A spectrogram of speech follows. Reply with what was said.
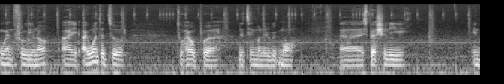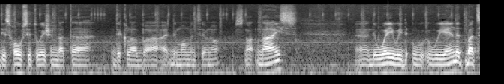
went through, you know, I I wanted to to help uh, the team a little bit more, uh, especially in this whole situation that the club at the moment, you know, it's not nice. the way we we ended, but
